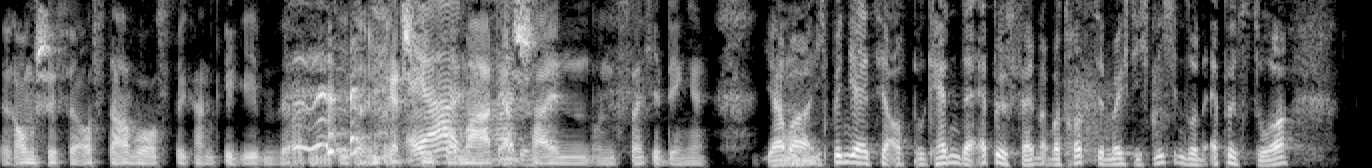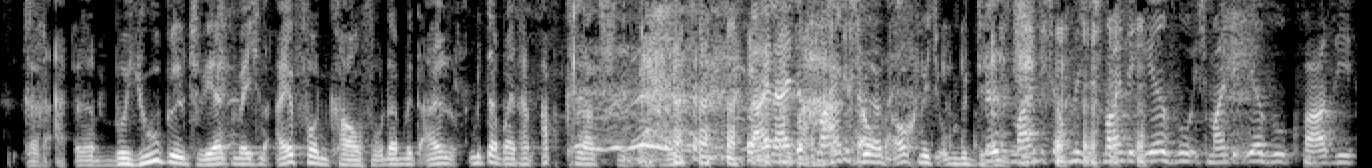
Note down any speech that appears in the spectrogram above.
äh, Raumschiffe aus Star Wars bekannt gegeben werden, die dann im Brettspielformat ja, ja, erscheinen und solche Dinge. Ja, aber ähm, ich bin ja jetzt ja auch bekennender Apple-Fan, aber trotzdem möchte ich nicht in so einen Apple Store bejubelt werden, wenn ich ein iPhone kaufe oder mit allen Mitarbeitern abklatschen. nein, nein, das meinte ich auch, auch nicht unbedingt. Das meinte ich auch nicht. Ich meinte eher so, ich meinte eher so quasi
